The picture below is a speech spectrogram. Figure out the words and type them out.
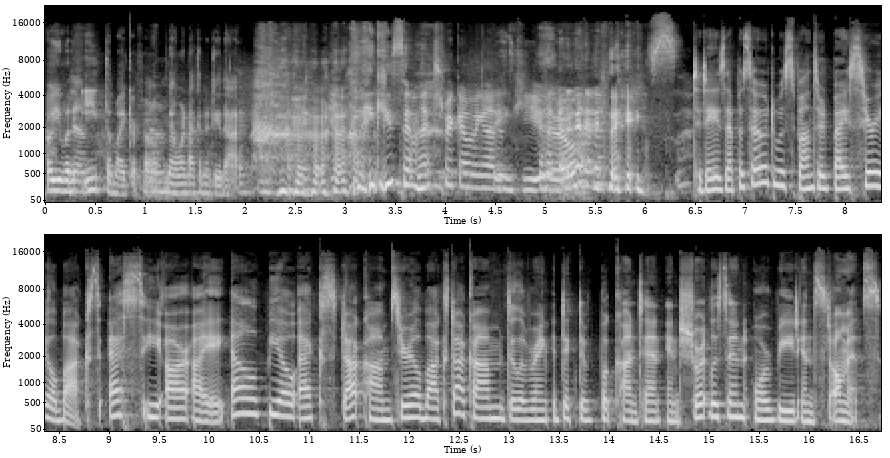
Oh, you want to eat the microphone? No, no we're not going to do that. Okay. Thank you so much for coming on. Thank you. Thanks. Today's episode was sponsored by Serial Box, S E R I A L B O X.com, serialbox.com, delivering addictive book content in short listen or read installments.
